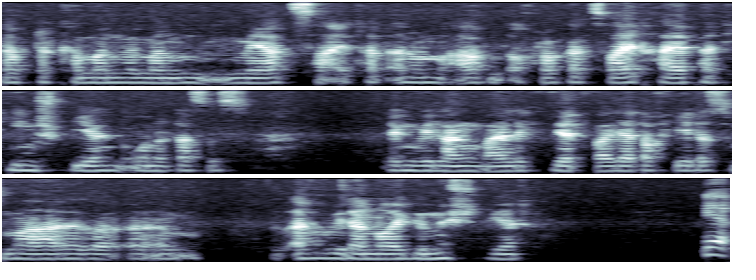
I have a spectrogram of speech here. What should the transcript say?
Glaube, da kann man, wenn man mehr Zeit hat an einem Abend, auch locker zwei, drei Partien spielen, ohne dass es irgendwie langweilig wird, weil ja doch jedes Mal ähm, einfach wieder neu gemischt wird. Ja.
